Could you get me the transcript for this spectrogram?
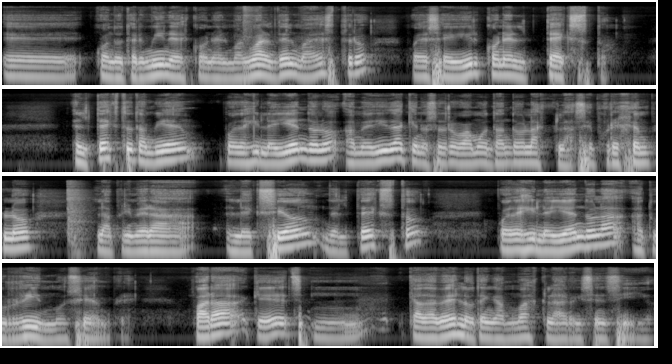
eh, cuando termines con el manual del maestro, puedes seguir con el texto. El texto también puedes ir leyéndolo a medida que nosotros vamos dando las clases. Por ejemplo, la primera lección del texto, puedes ir leyéndola a tu ritmo siempre para que mm, cada vez lo tengas más claro y sencillo.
